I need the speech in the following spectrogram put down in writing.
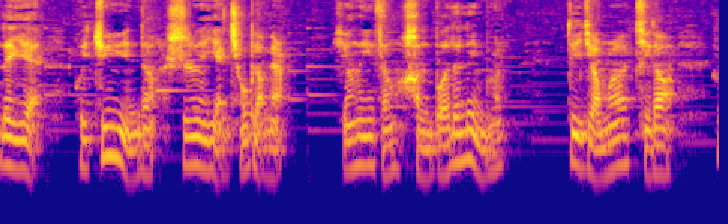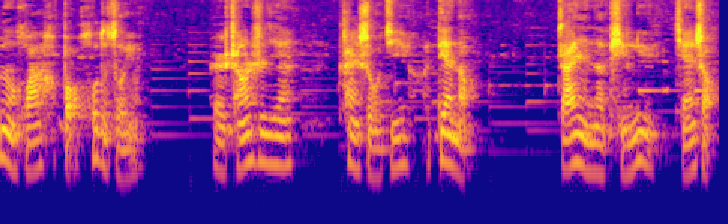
泪液会均匀地湿润眼球表面，形成一层很薄的泪膜，对角膜起到润滑和保护的作用。而长时间看手机和电脑，眨眼的频率减少，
